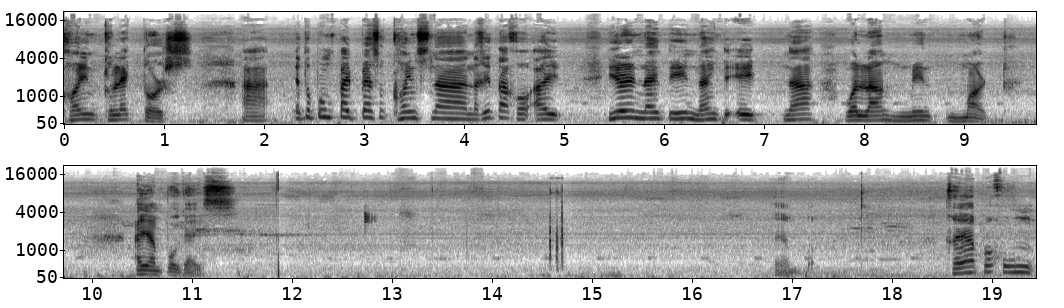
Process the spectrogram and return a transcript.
coin collectors. Ah, ito pong 5 peso coins na nakita ko ay year 1998 na walang mint mart. Ayan po guys. Ayan po. Kaya po kung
